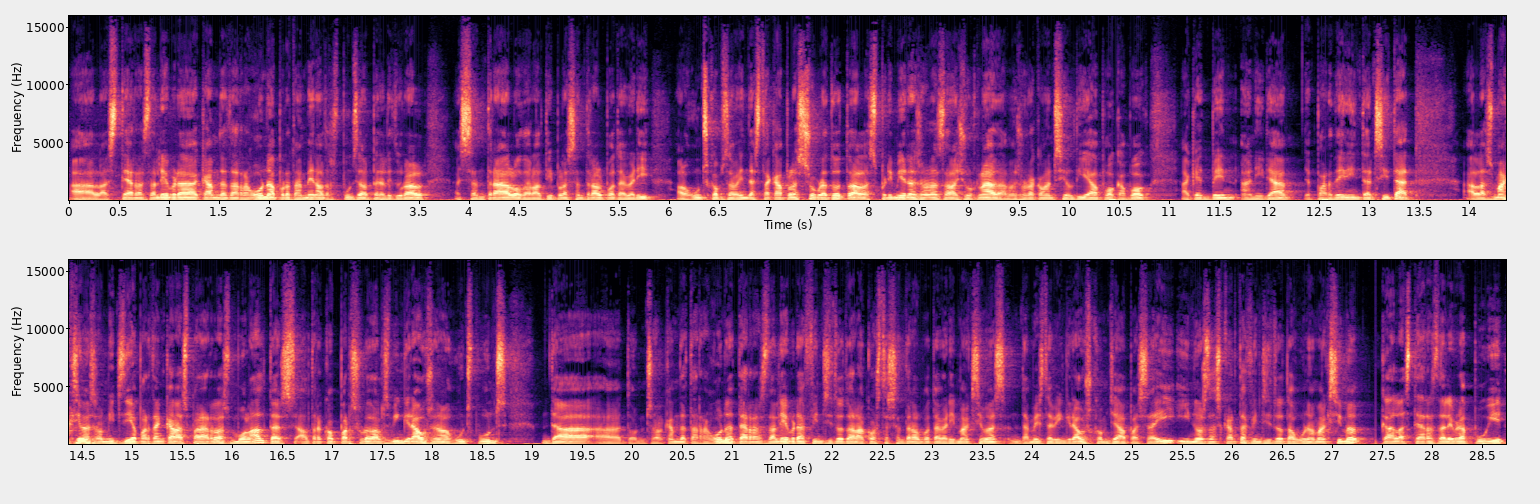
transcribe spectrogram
a les Terres de l'Ebre, Camp de Tarragona, però també en altres punts del prelitoral central o de l'altiplà central pot haver-hi alguns cops de vent destacables, sobretot a les primeres hores de la jornada. A mesura que avanci el dia, a poc a poc aquest vent anirà perdent intensitat. A les màximes al migdia, per tant, cal esperar-les molt altes, altre cop per sobre dels 20 graus en alguns punts de, eh, doncs, el Camp de Tarragona, Terres de l'Ebre, fins i tot a la costa central pot haver-hi màximes de més de 20 graus, com ja va passar ahir, i no es descarta fins i tot alguna màxima que a les Terres de l'Ebre pugui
